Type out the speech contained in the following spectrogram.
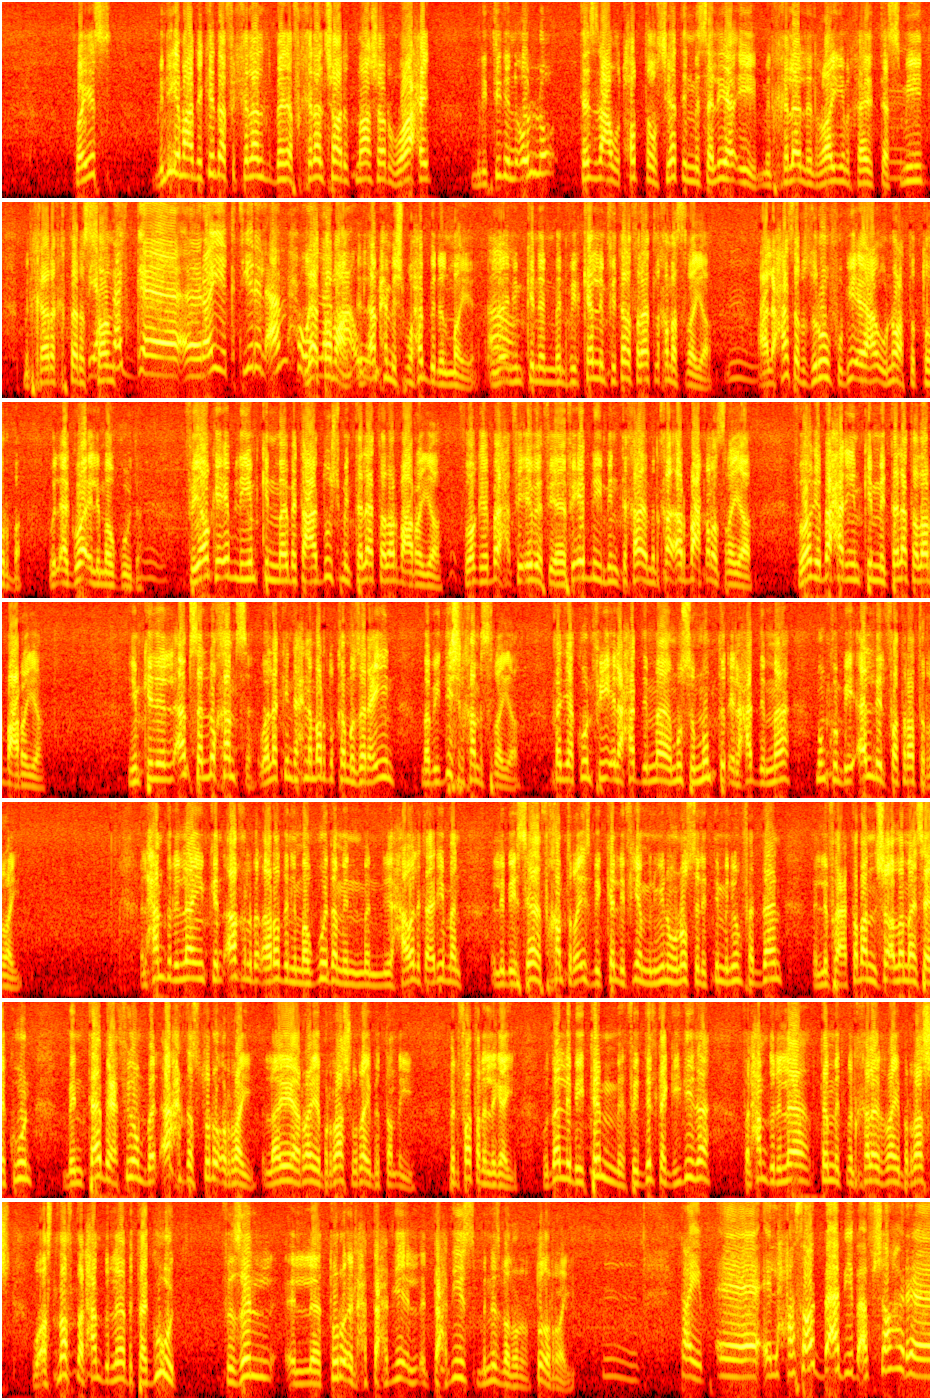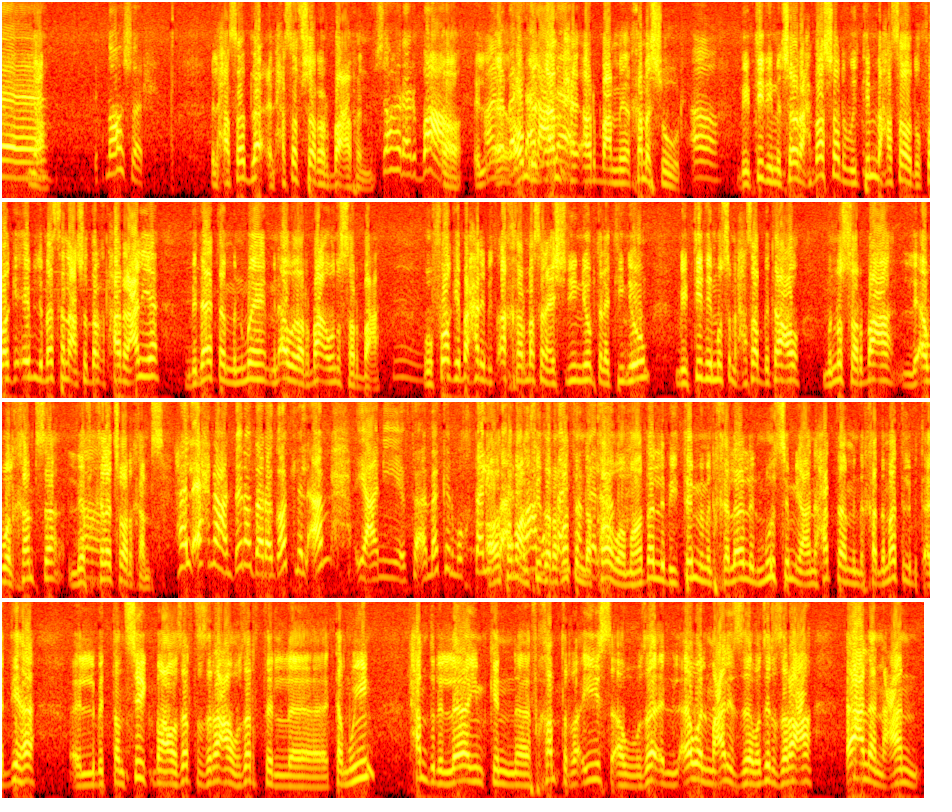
كويس؟ بنيجي بعد كده في خلال في خلال شهر 12 واحد بنبتدي نقول له تزرع وتحط توصيات المثالية إيه من خلال الري من خلال التسميد من خلال اختيار الصنف بيحتاج آه، ري كتير القمح ولا لا طبعا معقول؟ القمح مش محب للمية آه. لأن يمكن بنتكلم في ثلاث ريات لخمس ريات مم. على حسب ظروف وبيئة ونوع التربة والأجواء اللي موجودة في وجه إبلي يمكن ما بتعدوش من ثلاثة لاربع ريات في وجه بح في في, إبلي من تخ... من. أربع خمس ريات في وجه بحري يمكن من ثلاثة لاربع ريات يمكن الأمثل له خمسة ولكن إحنا برضو كمزارعين ما بيديش الخمس ريات قد يكون في إلى حد ما موسم ممطر إلى حد ما ممكن بيقلل فترات الري الحمد لله يمكن أغلب الأراضي اللي موجودة من من حوالي تقريبا اللي سيادة فخامة الرئيس بيتكلم فيها من مليون ونص ل 2 مليون فدان اللي طبعا إن شاء الله ما سيكون بنتابع فيهم بالاحدث طرق الري اللي هي الري بالرش والري بالتنقيط في الفترة اللي جاية وده اللي بيتم في الدلتا الجديدة فالحمد لله تمت من خلال الري بالرش واصنافنا الحمد لله بتجود في ظل الطرق التحدي- التحديث بالنسبة لطرق الري. طيب آه الحصاد بقى بيبقى في شهر آه نعم. 12 الحصاد لا الحصاد في شهر أربعة يا فندم. في شهر 4 آه عمر القمح أربع من خمس شهور. آه. بيبتدي من شهر 11 ويتم حصاده في وجه قبل مثلا عشان درجة الحراره عالية بداية من من أول أربعة ونص أربعة. مم. وفي وجه بحري بيتأخر مثلا 20 يوم 30 يوم بيبتدي موسم الحصاد بتاعه من نص أربعة لأول خمسة في آه. خلال شهر خمسة هل إحنا عندنا درجات للقمح يعني في أماكن مختلفة آه طبعا في درجات؟ النقاوة ما هو ده اللي بيتم من خلال الموسم يعني حتى من الخدمات اللي بتأديها اللي بالتنسيق مع وزارة الزراعة ووزارة التموين الحمد لله يمكن فخامة الرئيس أو الأول معالي وزير الزراعة أعلن عن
